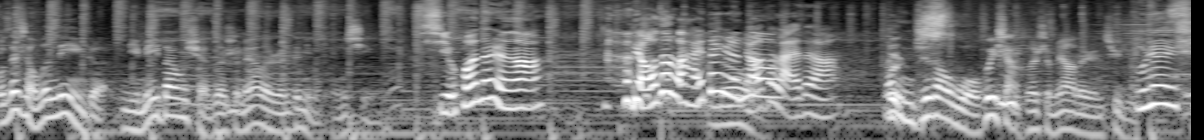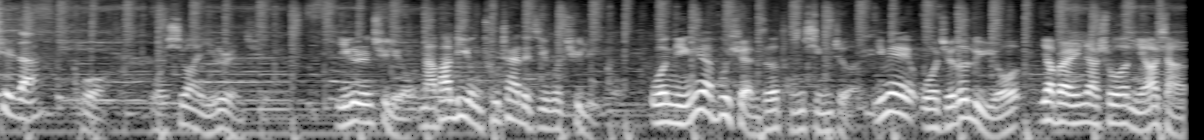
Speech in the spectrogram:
我在想问另一个，你们一般会选择什么样的人跟你们同行？喜欢的人啊，聊得来的人聊得，来的啊，不是，你知道我会想和什么样的人去旅游？不认识的，我我希望一个人去，一个人去旅游，哪怕利用出差的机会去旅游。我宁愿不选择同行者，因为我觉得旅游，要不然人家说你要想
